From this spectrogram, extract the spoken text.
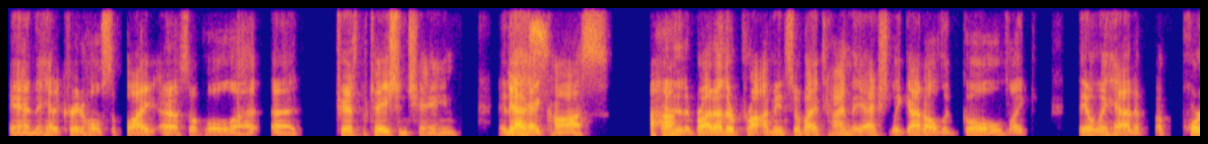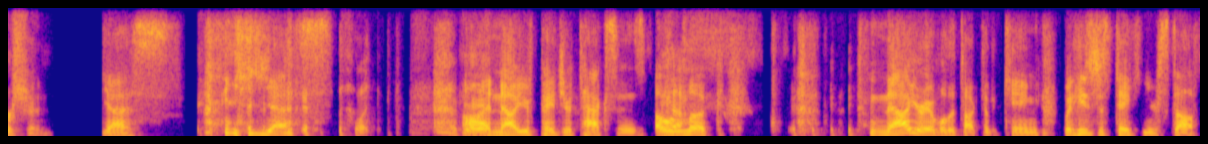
and they had to create a whole supply, uh, so whole uh, uh, transportation chain, and that had costs. uh-huh. And then it brought other pro. I mean, so by the time they actually got all the gold, like they only had a, a portion. Yes. yes. like, Oh, and now you've paid your taxes. Oh, Yeah. look. now you're able to talk to the king, but he's just taking your stuff.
